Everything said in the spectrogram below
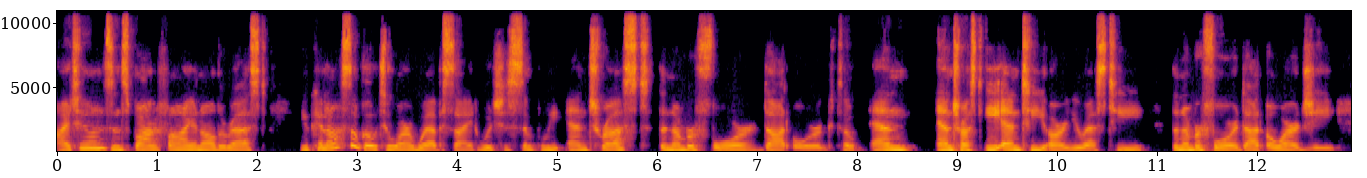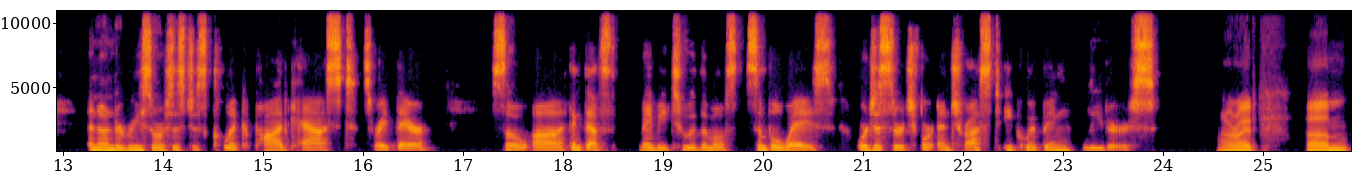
iTunes and Spotify and all the rest. You can also go to our website, which is simply entrust, the number four dot org. So N Entrust, E N T R U S T the number four dot org. And under resources, just click podcast. It's right there. So uh, I think that's maybe two of the most simple ways, or just search for Entrust Equipping Leaders. All right. Um,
